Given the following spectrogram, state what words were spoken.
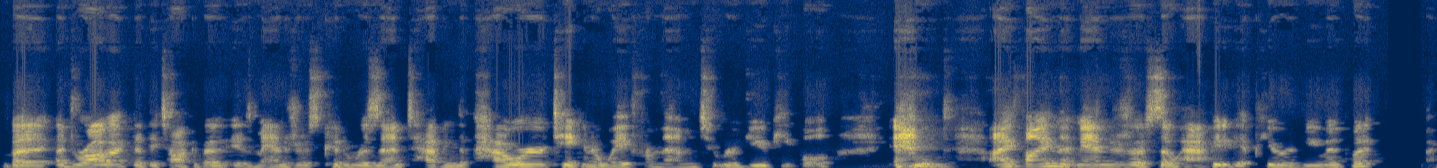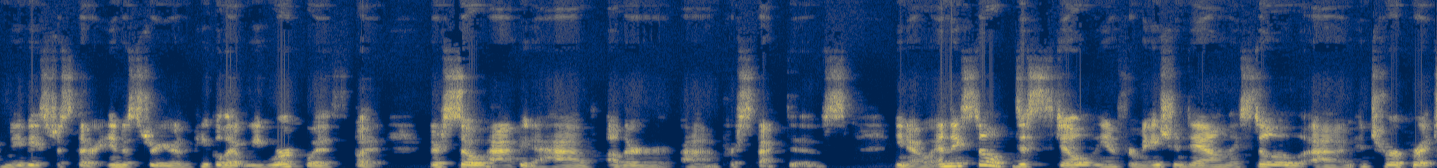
But a drawback that they talk about is managers could resent having the power taken away from them to review people. And I find that managers are so happy to get peer review input. Maybe it's just their industry or the people that we work with, but they're so happy to have other um, perspectives you know, and they still distill the information down. They still um, interpret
